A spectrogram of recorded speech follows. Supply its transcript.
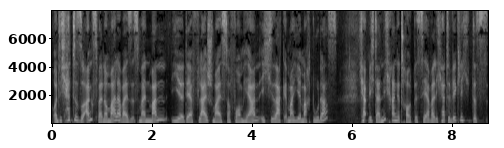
Und ich hatte so Angst, weil normalerweise ist mein Mann hier der Fleischmeister vorm Herrn. Ich sag immer hier, mach du das. Ich habe mich da nicht rangetraut bisher, weil ich hatte wirklich das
